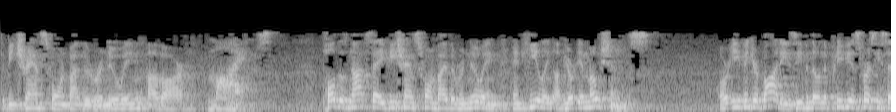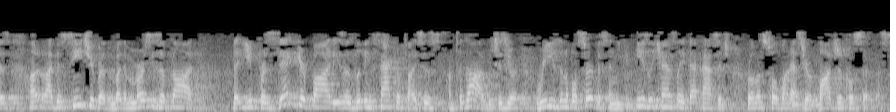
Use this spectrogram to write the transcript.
to be transformed by the renewing of our minds. Paul does not say, be transformed by the renewing and healing of your emotions or even your bodies, even though in the previous verse he says, I beseech you, brethren, by the mercies of God, that you present your bodies as living sacrifices unto God, which is your reasonable service. And you can easily translate that passage, Romans 12.1, as your logical service.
